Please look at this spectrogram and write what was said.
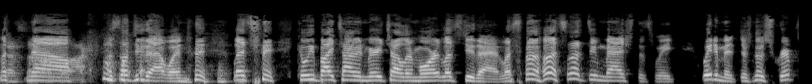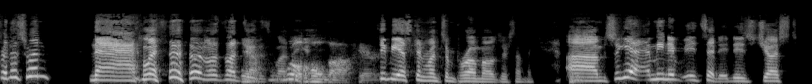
let's not no, let's not do that one. let's can we buy time in Mary Tyler Moore? Let's do that. Let's let's not do Mash this week. Wait a minute, there's no script for this one. Nah, let's let's not do this one. we'll hold off here. CBS can run some promos or something. Um, so yeah, I mean, it, it said it is just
